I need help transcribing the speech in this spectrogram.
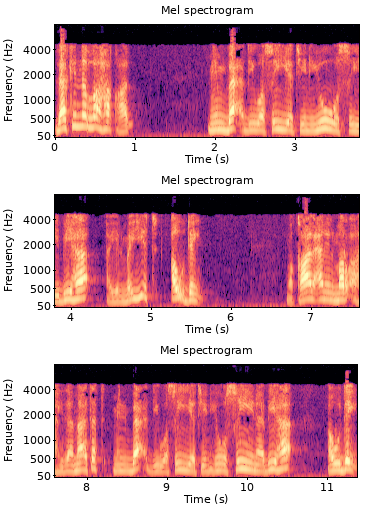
لكن الله قال من بعد وصية يوصي بها أي الميت أو دين. وقال عن المرأة إذا ماتت من بعد وصية يوصين بها أو دين.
